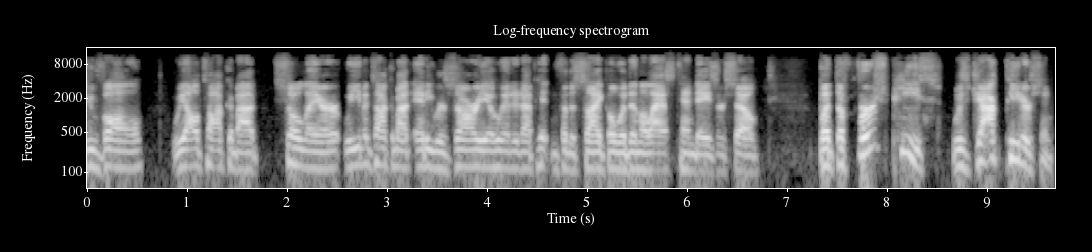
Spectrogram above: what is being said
Duvall, we all talk about Soler, we even talk about Eddie Rosario, who ended up hitting for the cycle within the last 10 days or so. But the first piece was Joc Pederson.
